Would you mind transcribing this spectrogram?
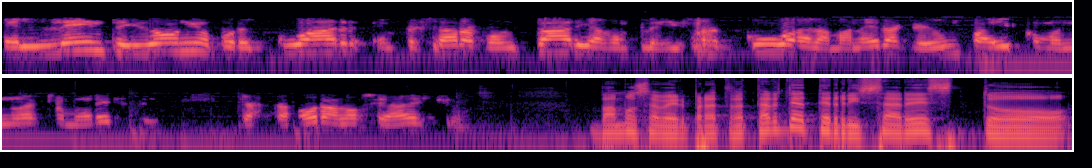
el lente idóneo por el cual empezar a contar y a complejizar Cuba de la manera que un país como el nuestro merece, que hasta ahora no se ha hecho. Vamos a ver, para tratar de aterrizar esto,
